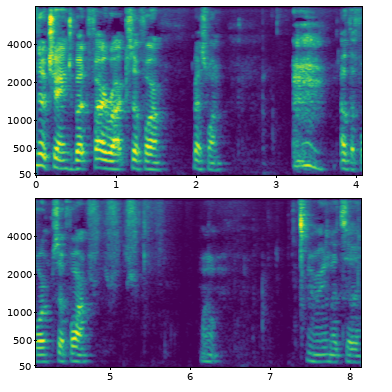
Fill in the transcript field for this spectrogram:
No change, but Fire Rock so far, best one of the four so far. Well, all right, let's uh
